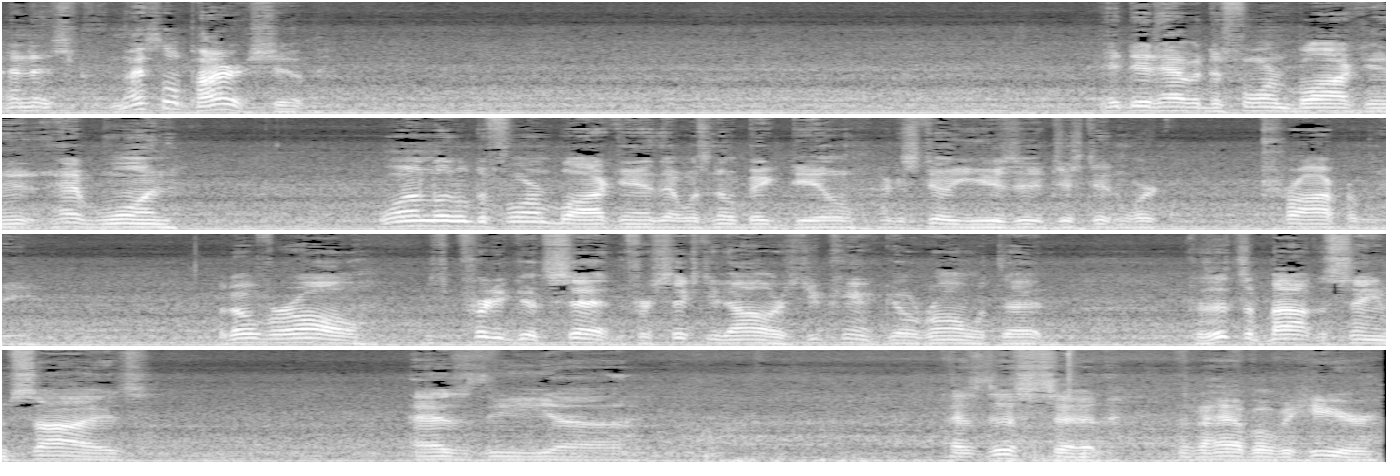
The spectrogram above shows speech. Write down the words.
And it's a nice little pirate ship. It did have a deformed block and it had one one little deformed block in it that was no big deal. I could still use it, it just didn't work properly. But overall, it's a pretty good set. And for $60, you can't go wrong with that because it's about the same size as the uh, as this set that I have over here.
